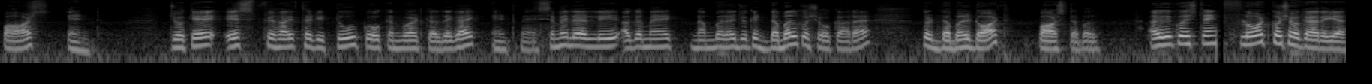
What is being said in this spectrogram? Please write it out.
parse int جو کہ اس 532 کو کنورٹ کر دے گا ایک انٹ میں۔ سملرلی اگر میں ایک نمبر ہے جو کہ ڈبل کو شو کر رہا ہے، تو ڈبل ڈاٹ پارس ڈبل اگر کوئی اسٹرنگ فلوٹ کو شو کر رہی ہے،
